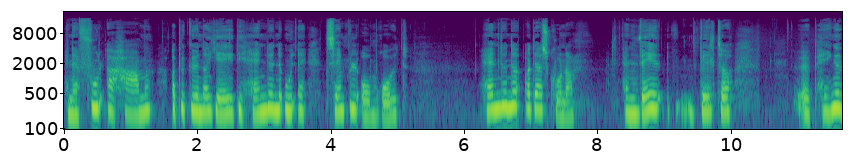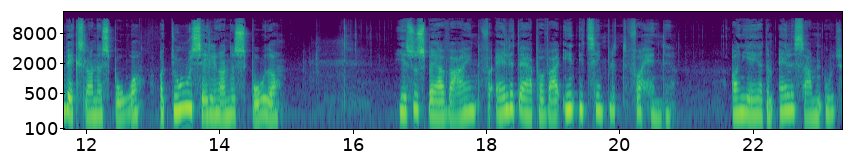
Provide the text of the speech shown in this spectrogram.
Han er fuld af harme og begynder at jage de handlende ud af tempelområdet. Handlende og deres kunder. Han vælter øh, pengevekslernes spore og duesælgernes boder. Jesus spærrer vejen for alle, der er på vej ind i templet for at handle, og han jager dem alle sammen ud.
